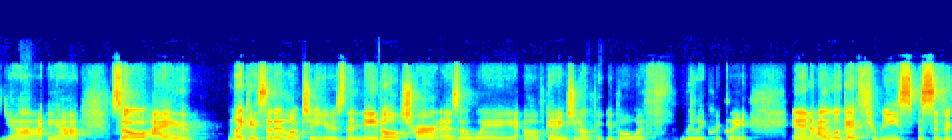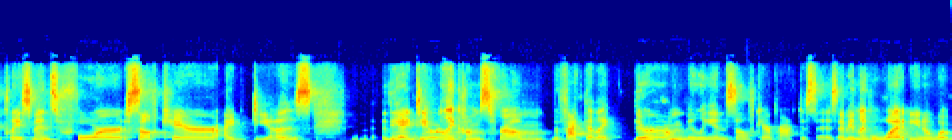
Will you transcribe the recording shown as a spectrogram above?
Yeah, yeah. So I like I said, I love to use the natal chart as a way of getting to know people with really quickly. And I look at three specific placements for self care ideas. The idea really comes from the fact that, like, there are a million self care practices. I mean, like, what, you know, what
